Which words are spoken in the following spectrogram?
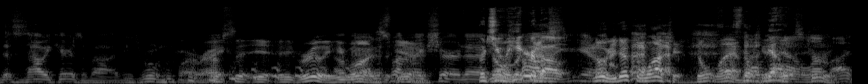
this is how he cares about it. He's rooting for it, right? sa- yeah, he really, he Okay, I was. just want yeah. to make sure that. But you No, hear about- you know, No, you'd have to watch it. Don't laugh. No, Like, no. It's Well, true. I know.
